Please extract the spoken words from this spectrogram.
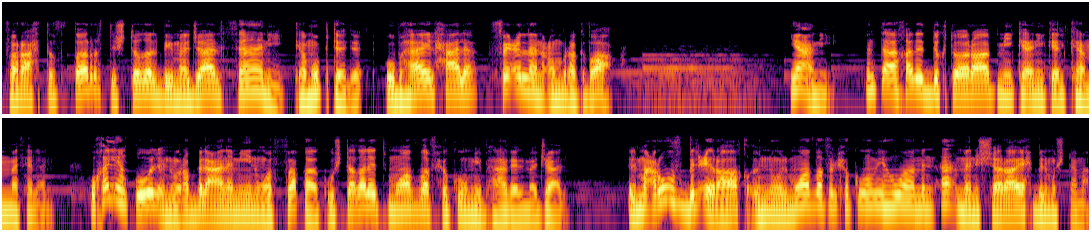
فراح تضطر تشتغل بمجال ثاني كمبتدئ وبهاي الحالة فعلا عمرك ضاع. يعني انت أخذت دكتوراه بميكانيكا الكم مثلا. وخلي نقول إنه رب العالمين وفقك واشتغلت موظف حكومي بهذا المجال. المعروف بالعراق إنه الموظف الحكومي هو من أأمن الشرائح بالمجتمع.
